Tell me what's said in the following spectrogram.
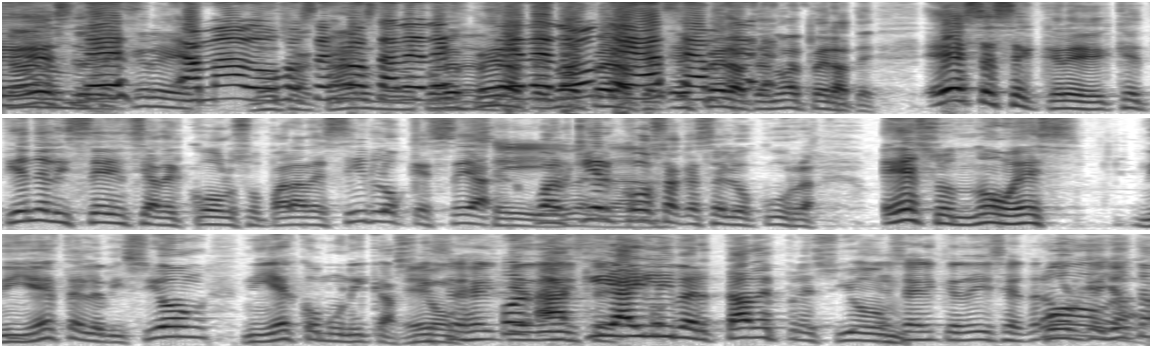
de- Des- cree- amado José Rosa, de desde, Pero programa. desde no, dónde espérate, hace... espérate, no, espérate. Ese se cree que tiene licencia de corso para decir lo que sea, Sí, cualquier cosa que se le ocurra. Eso no es ni es televisión, ni es comunicación. Ese es el que Por- dice- Aquí hay libertad de expresión. Ese es el que dice droga. Porque yo te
